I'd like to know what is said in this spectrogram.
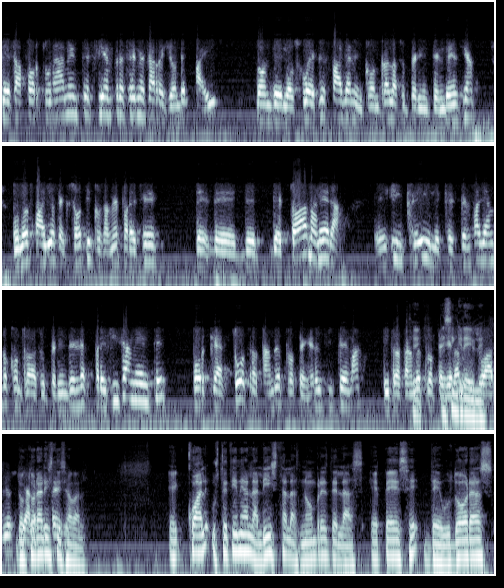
Desafortunadamente siempre es en esa región del país donde los jueces fallan en contra de la superintendencia, unos fallos exóticos, a mí me parece de, de, de, de toda manera eh, increíble que estén fallando contra la superintendencia precisamente porque actuó tratando de proteger el sistema y tratando de proteger a los usuarios. Doctor Aristizabal, eh, ¿cuál, ¿usted tiene a la lista los nombres de las EPS deudoras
